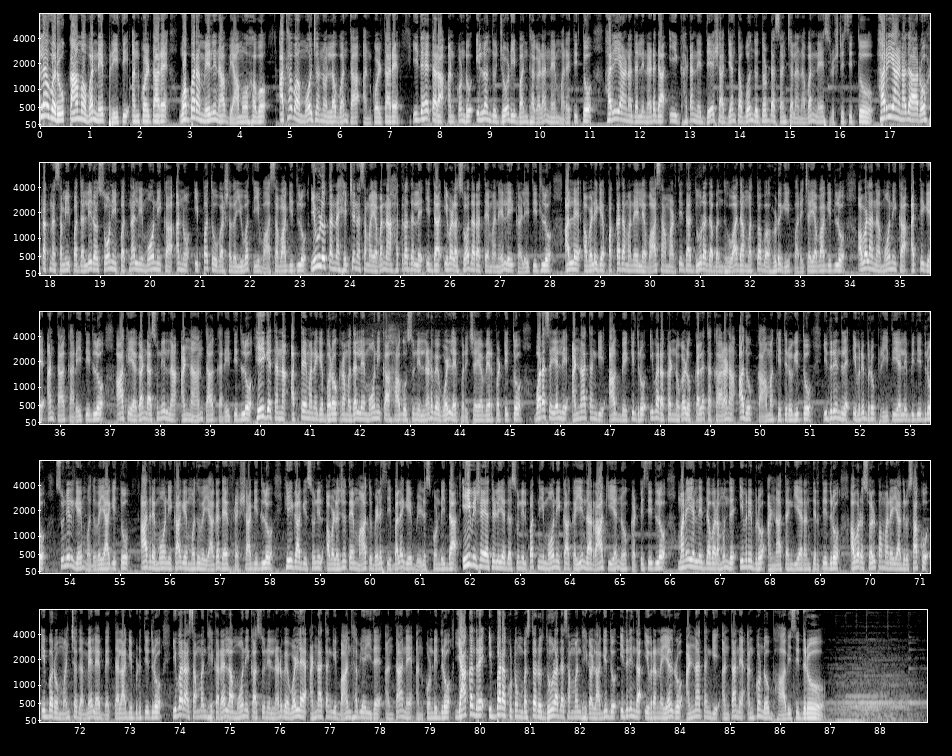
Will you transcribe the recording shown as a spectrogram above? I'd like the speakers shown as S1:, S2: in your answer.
S1: ಕೆಲವರು ಕಾಮವನ್ನೇ ಪ್ರೀತಿ ಅನ್ಕೊಳ್ತಾರೆ ಒಬ್ಬರ ಮೇಲಿನ ವ್ಯಾಮೋಹವೋ ಅಥವಾ ಮೋಜನೋ ಲವ್ ಅಂತ ಅನ್ಕೊಳ್ತಾರೆ. ಇದೇ ತರ ಅನ್ಕೊಂಡು ಇಲ್ಲೊಂದು ಜೋಡಿ ಬಂಧಗಳನ್ನೇ ಮರೆತಿತ್ತು. ಹರಿಯಾಣದಲ್ಲಿ ನಡೆದ ಈ ಘಟನೆ ದೇಶಾದ್ಯಂತ ಒಂದು ದೊಡ್ಡ ಸಂಚಲನವನ್ನೇ ಸೃಷ್ಟಿಸಿತ್ತು. ಹರಿಯಾಣದ ರೋಹ್ಟಕ್ನ ಸಮೀಪದಲ್ಲಿರೋ ಸೋನಿಪತ್ನಲ್ಲಿ ಮೋನಿಕಾ ಅನ್ನೋ ಇಪ್ಪತ್ತು ವರ್ಷದ ಯುವತಿ ವಾಸವಾಗಿದ್ಲು. ಇವಳು ತನ್ನ ಹೆಚ್ಚಿನ ಸಮಯವನ್ನ ಹತ್ರದಲ್ಲೇ ಇದ್ದ ಇವಳ ಸೋದರತೆ ಮನೆಯಲ್ಲಿ ಕಳೀತಿದ್ಲು. ಅಲ್ಲೇ ಅವಳಿಗೆ ಪಕ್ಕದ ಮನೆಯಲ್ಲೇ ವಾಸ ಮಾಡ್ತಿದ್ದ ದೂರದ ಬಂಧುವಾದ ಮತ್ತೊಬ್ಬ ಹುಡುಗಿ ಪರಿಚಯವಾಗಿದ್ಲು. ಅವಳನ್ನ ಮೋನಿಕಾ ಅತ್ತಿಗೆ ಅಂತ ಕರೀತಿದ್ಲು. ಆಕೆಯ ಗಂಡ ಸುನಿಲ್ನ ಅಣ್ಣ ಅಂತ ಕರೀತಿದ್ಲು. ಹೀಗೆ ತನ್ನ ಅತ್ತೆ ಮನೆಗೆ ಬರೋ ಕ್ರಮದಲ್ಲೇ ಮೋನಿಕಾ ಹಾಗೂ ಸುನಿಲ್ ನಡುವೆ ಒಳ್ಳೆ ಪರಿಚಯವೇರ್ಪಟ್ಟಿತ್ತು. ವರಸೆಯಲ್ಲಿ ಅಣ್ಣ ತಂಗಿ ಆಗ್ಬೇಕಿದ್ರು ಇವರ ಕಣ್ಣುಗಳು ಕಲೆತ ಕಾರಣ ಅದು ಕಾಮಕ್ಕೆ ತಿರುಗಿತ್ತು. ಇದರಿಂದಲೇ ಇವರಿಬ್ರು ಪ್ರೀತಿಯಲ್ಲಿ ಬಿದ್ದಿದ್ರು. ಸುನಿಲ್ಗೆ ಮದುವೆಯಾಗಿತ್ತು. ಆದ್ರೆ ಮೋನಿಕಾಗೆ ಮದುವೆಯಾಗದೆ ಫ್ರೆಶ್ ಆಗಿದ್ಲು. ಹೀಗಾಗಿ ಸುನಿಲ್ ಅವಳ ಜೊತೆ ಮಾತು ಬೆಳೆಸಿ ಬಲೆಗೆ ಬೀಳಿಸ್ಕೊಂಡಿದ್ದ. ಈ ವಿಷಯ ತಿಳಿಯದ ಸುನಿಲ್ ಪತ್ನಿ ಮೋನಿಕಾ ಕೈಯಿಂದ ರಾಖಿಯನ್ನು ಕಟ್ಟಿಸಿದ್ಲು. ಮನೆಯಲ್ಲಿದ್ದವರ ಮುಂದೆ ಇವರಿಬ್ರು ಅಣ್ಣ ತಂಗಿಯರಂತಿರ್ತಿದ್ರು. ಅವರು ಸ್ವಲ್ಪ ಮರೆಯಾದರೂ ಸಾಕು, ಇಬ್ಬರು ಮಂಚದ ಮೇಲೆ ಬೆತ್ತಲಾಗಿ ಬಿಡುತ್ತಿದ್ರು ಇವರ ಸಂಬಂಧಿಕರೆಲ್ಲ ಮೋನಿಕಾ, ಸುನಿಲ್ ನಡುವೆ ಒಳ್ಳೆ ಅಣ್ಣ ತಂಗಿ ಬಾಂಧವ್ಯ ಇದೆ ಅಂತಾನೆ ಅನ್ಕೊಂಡಿದ್ರು. ಯಾಕಂದ್ರೆ ಇಬ್ಬರ ಕುಟುಂಬಸ್ಥರು ದೂರದ ಸಂಬಂಧಿಗಳಾಗಿದ್ದು, ಇದರಿಂದ ಇವರನ್ನ ಎಲ್ಲರೂ ಅಣ್ಣ ತಂಗಿ ಅಂತಾನೆ ಅನ್ಕೊಂಡು ಭಾವಿಸಿದ್ರು.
